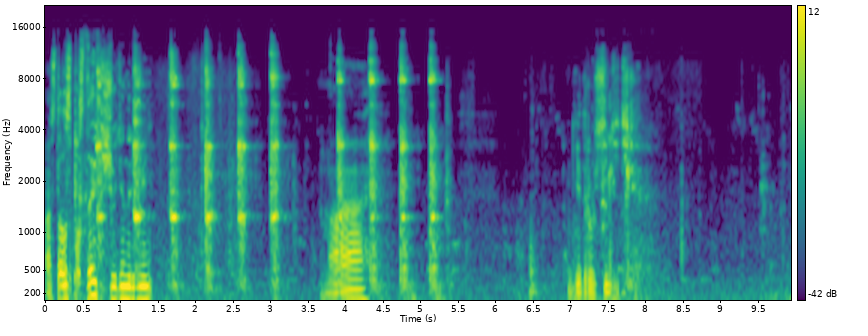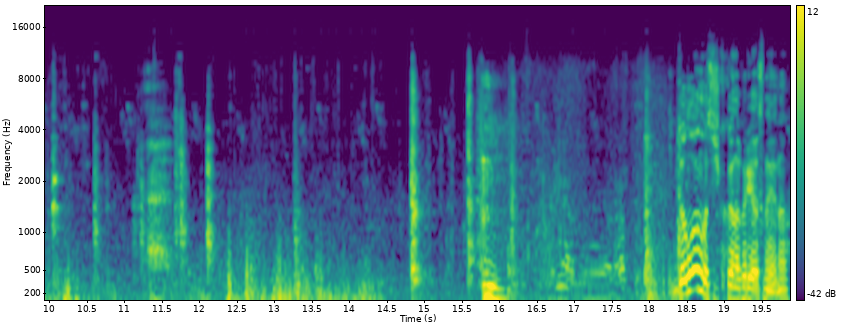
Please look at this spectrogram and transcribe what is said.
осталось поставить еще один ремень. На гидроусилитель. Да ладно, Васич, какая она грязная, на.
